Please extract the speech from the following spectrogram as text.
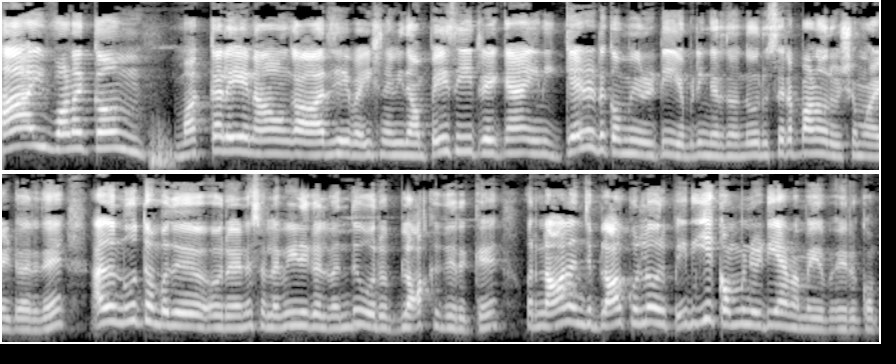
ஹாய் வணக்கம். மக்களே நான் உங்கள் ஆர்ஜே வைஷ்ணவி தான் பேசிகிட்டு இருக்கேன். இனி கேட்டட் கம்யூனிட்டி அப்படிங்கிறது வந்து ஒரு சிறப்பான ஒரு விஷயம் ஆகிட்டு வருது. அது நூற்றம்பது ஒரு என்ன சொல்ல வீடுகள் வந்து ஒரு பிளாக்குக்கு இருக்குது ஒரு நாலஞ்சு பிளாக்குள்ளே ஒரு பெரிய கம்யூனிட்டியாக நம்ம இருக்கோம்.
